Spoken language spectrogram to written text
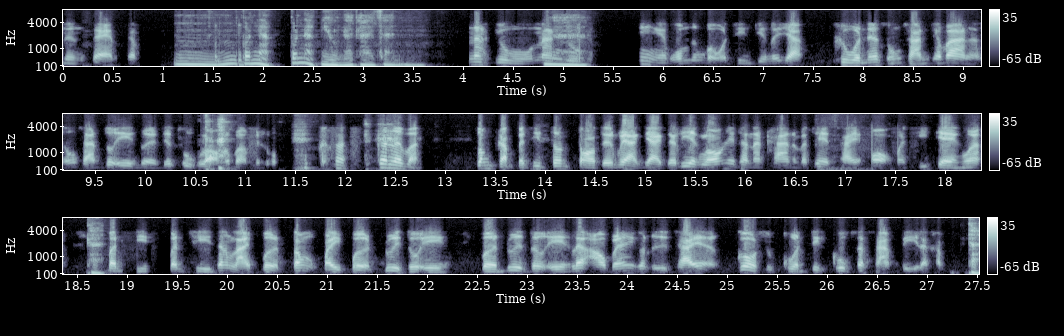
หนึ่งแสนครับ อืมก็หนักก็หนักอยู่นะคะอาจารย์หนักอยู่หนักอยู่นะฮะนี่ไงผมถึงบอกว่าจริงๆแล้วอยากคือวันนี้สงสารชาวบ้านอะสงสารตัวเองด้วยเดี๋ยวถูกหลอกหรือเปล่าไม่รู้ก็เลยว่าต้องกลับไปที่ต้นต่อแต่อยากอยากจะเรียกร้องให้ธนาคารในประเทศไทยออกมาชี้แจงว่าค่ะบัญชีบัญชีทั้งหลายเปิดต้องไปเปิดด้วยตัวเอง เปิดด้วยตัวเองแล้วเอาไปให้คนอื่นใช้อะก็สมควรติดคุกสักสามปีแหละครับค่ะ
